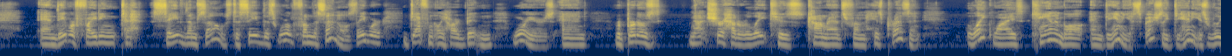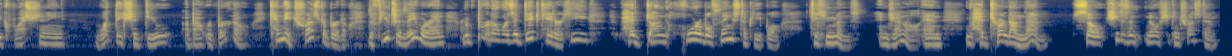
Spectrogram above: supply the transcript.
And they were fighting to save themselves, to save this world from the Sentinels. They were definitely hard bitten warriors. And Roberto's not sure how to relate to his comrades from his present. Likewise, Cannonball and Dani, especially Dani, is really questioning what they should do about Roberto. Can they trust Roberto? The future they were in, Roberto was a dictator. He had done horrible things to people, to humans in general, and had turned on them. So she doesn't know if she can trust him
